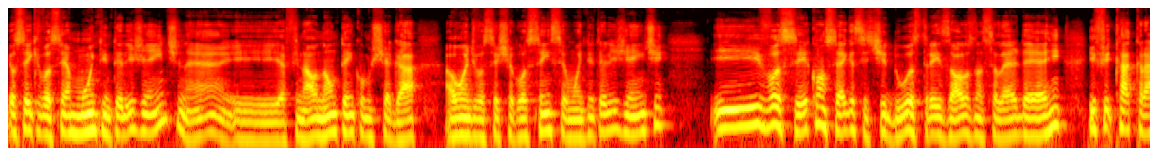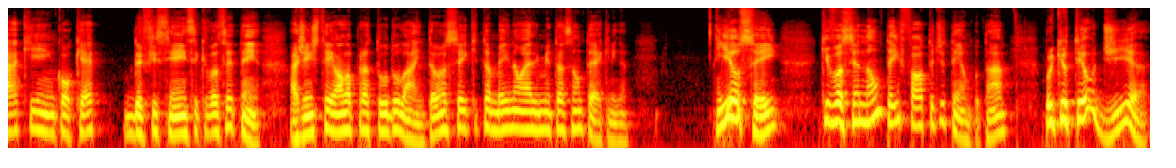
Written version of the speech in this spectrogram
eu sei que você é muito inteligente, né? E afinal não tem como chegar aonde você chegou sem ser muito inteligente e você consegue assistir duas, três aulas na Celer DR e ficar craque em qualquer deficiência que você tenha. A gente tem aula para tudo lá, então eu sei que também não é limitação técnica. E eu sei que você não tem falta de tempo, tá? Porque o teu dia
